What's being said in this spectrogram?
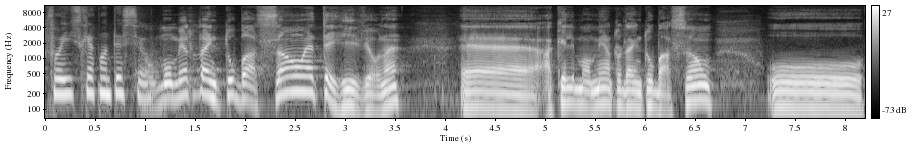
Foi isso que O aconteceu. momento da intubação é terrível, né? É, aquele momento da intubação, o-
